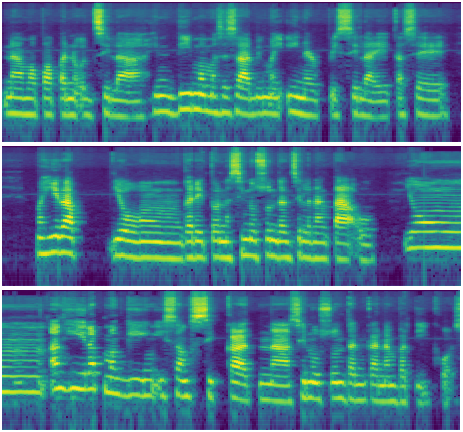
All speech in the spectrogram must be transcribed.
na mapapanood sila, hindi mo masasabing may inner peace sila eh kasi mahirap yung ganito na sinusundan sila ng tao. Yung ang hirap maging isang sikat na sinusundan ka ng batikos.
